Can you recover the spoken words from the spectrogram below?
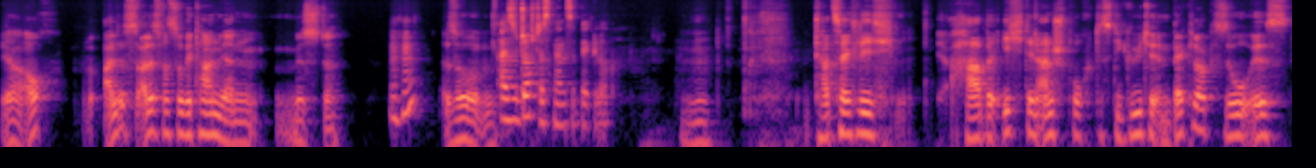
Ja, auch alles, alles, was so getan werden müsste. Mhm. Also, also doch das ganze Backlog. Mhm. Tatsächlich habe ich den Anspruch, dass die Güte im Backlog so ist,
